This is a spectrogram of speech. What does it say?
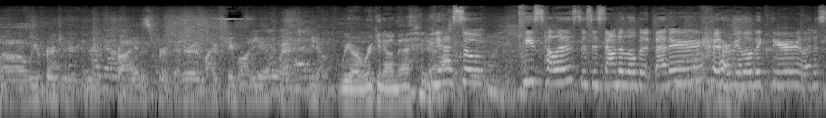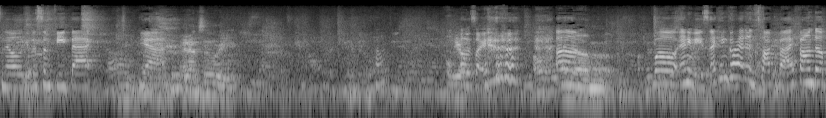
Uh, we've heard your, your cries for better live stream audio, and you know, We are working on that. Yeah, so please tell us, does it sound a little bit better? Are we a little bit clearer? Let us know, give us some feedback. Yeah. and absolutely. Oh, sorry. and um, well, anyways, I can go ahead and talk about. I found up.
